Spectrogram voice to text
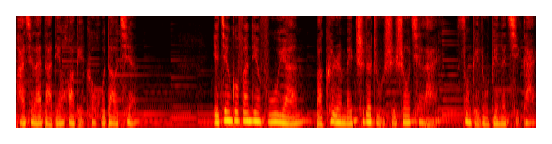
爬起来打电话给客户道歉；也见过饭店服务员把客人没吃的主食收起来送给路边的乞丐；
